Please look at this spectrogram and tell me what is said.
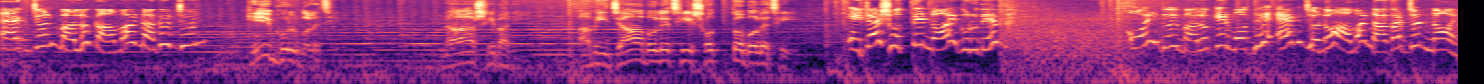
একজন বালক আমার নাগার্জুন কি ভুল বলেছি? না শিবানী আমি যা বলেছি সত্য বলেছি। এটা সত্যি নয় গুরুদেব। ওই দুই বালকের মধ্যে একজনও আমার নাগার্জুন নয়।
